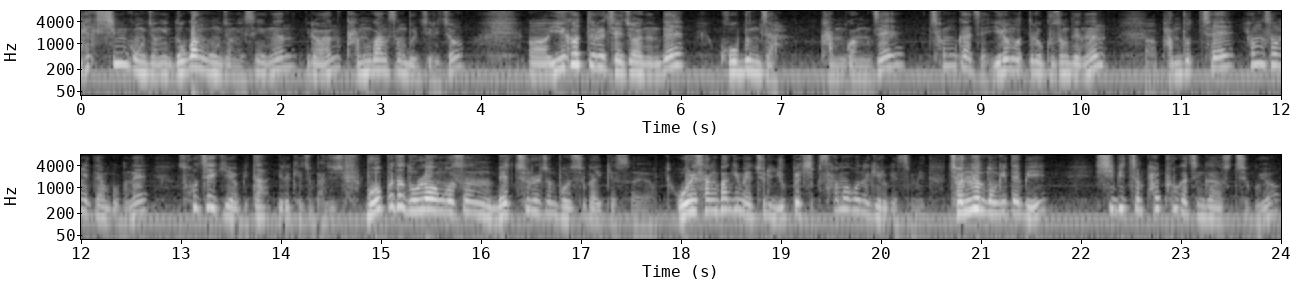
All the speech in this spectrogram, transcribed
핵심 공정인 노광 공정에 쓰이는 이러한 감광성 물질이죠. 어, 이것들을 제조하는데 고분자, 감광제, 첨가제 이런 것들로 구성되는 어, 반도체 형성에 대한 부분의 소재 기업이다 이렇게 좀 봐주시죠. 무엇보다 놀라운 것은 매출을 좀 볼 수가 있겠어요. 올 상반기 매출이 613억 원을 기록했습니다. 전년 동기 대비 12.8%가 증가한 수치고요.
